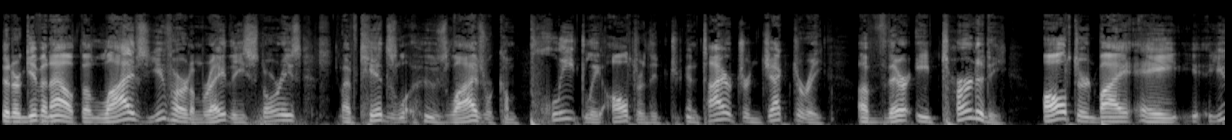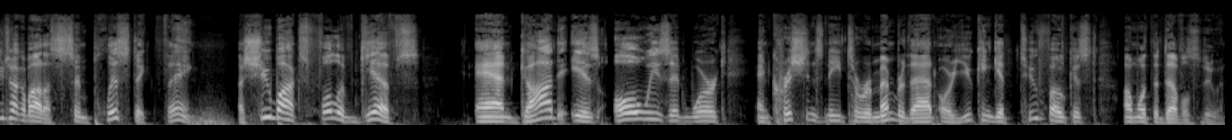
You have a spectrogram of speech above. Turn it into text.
that are given out. The lives, you've heard them, Ray, these stories of kids whose lives were completely altered, the entire trajectory of their eternity altered by a, you talk about a simplistic thing, a shoebox full of gifts. And God is always at work, and Christians need to remember that, or you can get too focused on what the devil's doing.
